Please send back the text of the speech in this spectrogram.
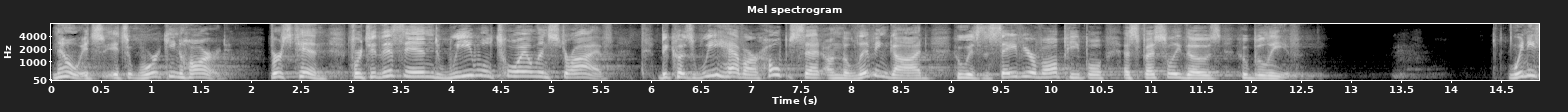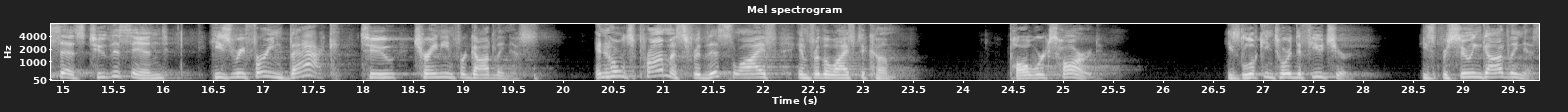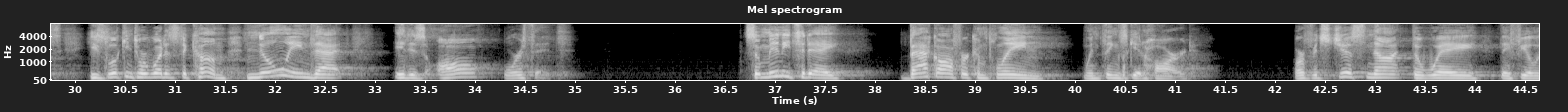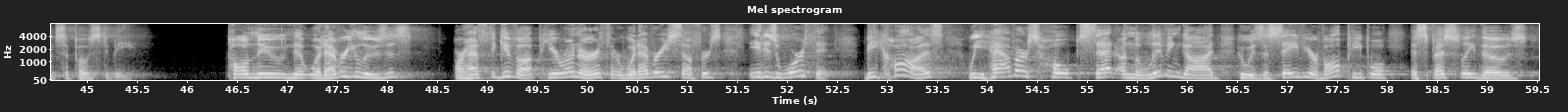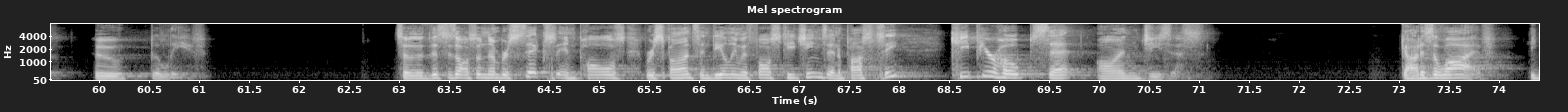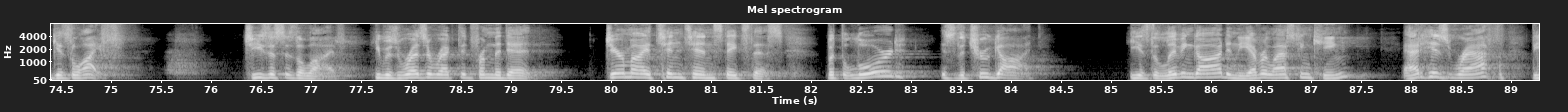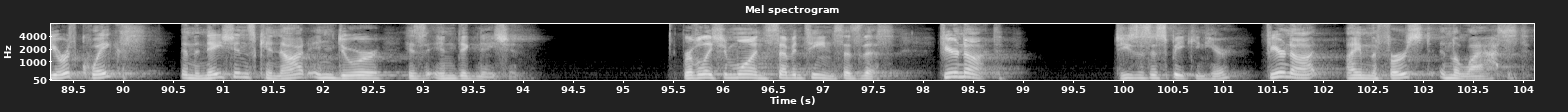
No, it's, it's working hard. Verse 10 For to this end we will toil and strive because we have our hope set on the living God who is the Savior of all people, especially those who believe. When he says to this end, he's referring back to training for godliness and holds promise for this life and for the life to come. Paul works hard. He's looking toward the future. He's pursuing godliness. He's looking toward what is to come, knowing that it is all worth it. So many today back off or complain when things get hard, or if it's just not the way they feel it's supposed to be. Paul knew that whatever he loses or has to give up here on earth or whatever he suffers, it is worth it because we have our hope set on the living God who is the Savior of all people, especially those who believe. So this is also number six in Paul's response in dealing with false teachings and apostasy. Keep your hope set on Jesus. God is alive. He gives life. Jesus is alive. He was resurrected from the dead. Jeremiah 10:10 states this, "But the Lord is the true God. He is the living God and the everlasting King. At his wrath, the earth quakes, and the nations cannot endure his indignation." Revelation 1 17 says this Fear not. Jesus is speaking here. Fear not, I am the first and the last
